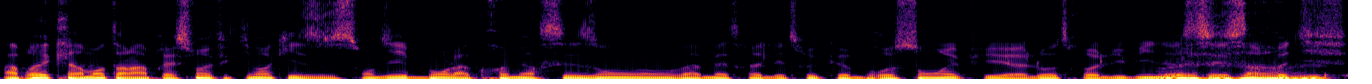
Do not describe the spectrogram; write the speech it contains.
après clairement t'as l'impression effectivement qu'ils se sont dit bon la première saison on va mettre les trucs bressons et puis euh, l'autre lumineux. Ouais, c'est un peu diff.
